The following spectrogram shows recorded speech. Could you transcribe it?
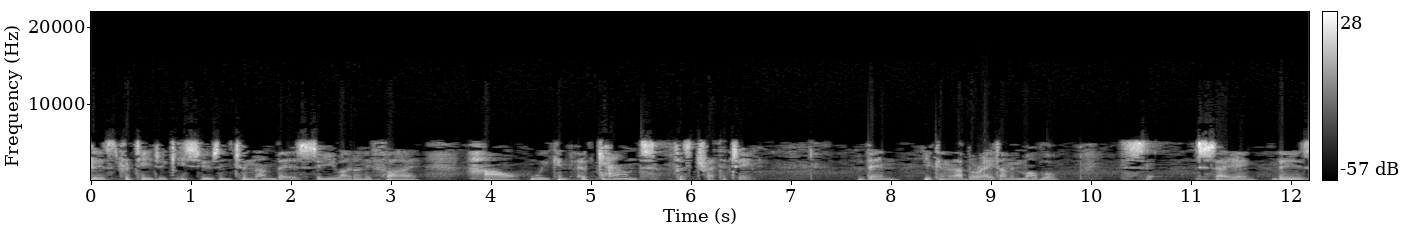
these strategic issues into numbers so you identify how we can account for strategy. Then you can elaborate on a model saying these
